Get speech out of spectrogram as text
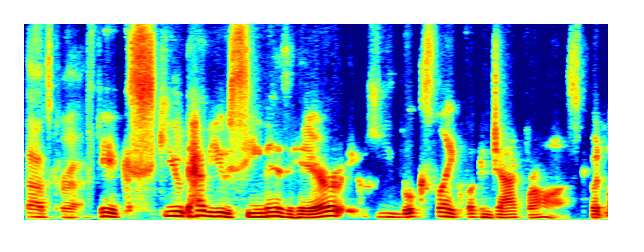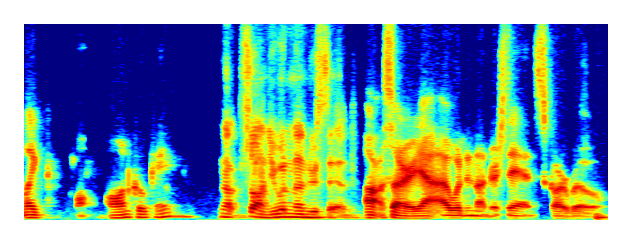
That's correct. excuse, have you seen his hair? He looks like fucking Jack Frost, but like on cocaine. No, Sean, you wouldn't understand. Oh, sorry. Yeah, I wouldn't understand Scarborough.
